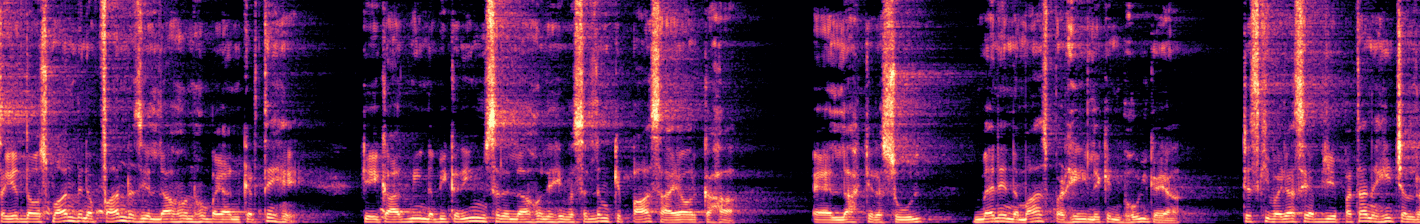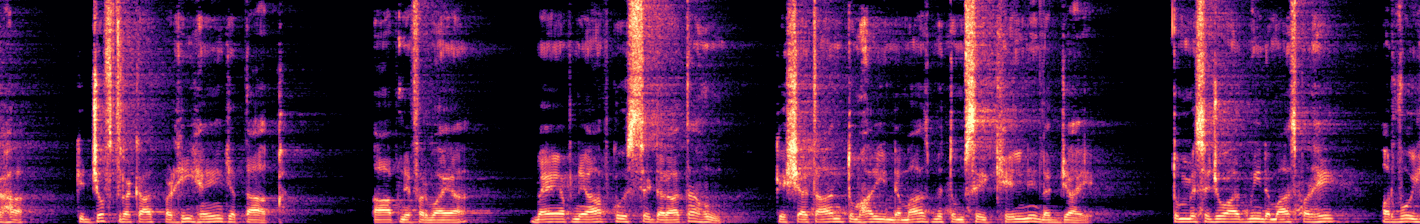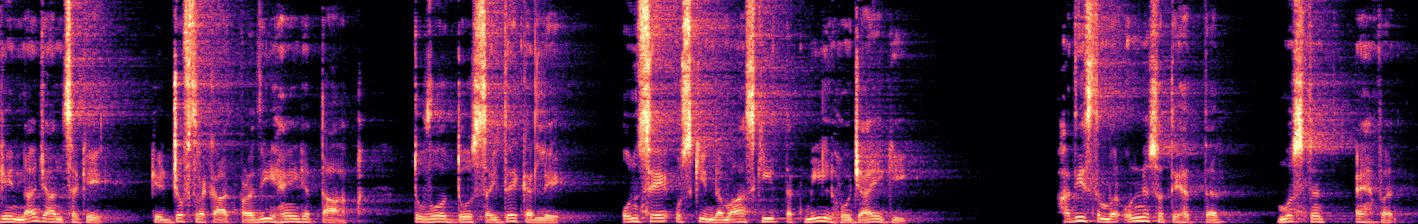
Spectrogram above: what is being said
سیدنا عثمان بن عفان رضی اللہ عنہ بیان کرتے ہیں کہ ایک آدمی نبی کریم صلی اللہ علیہ وسلم کے پاس آیا اور کہا، اے اللہ کے رسول، میں نے نماز پڑھی لیکن بھول گیا۔ جس کی وجہ سے اب یہ پتہ نہیں چل رہا کہ جفت رکعت پڑھی ہیں یا طاق۔ آپ نے فرمایا، میں اپنے آپ کو اس سے ڈراتا ہوں کہ شیطان تمہاری نماز میں تم سے کھیلنے لگ جائے۔ تم میں سے جو آدمی نماز پڑھے اور وہ یہ نہ جان سکے کہ جفت رکعت پڑھ دی ہیں یا طاق، تو وہ دو سجدے کر لے، ان سے اس کی نماز کی تکمیل ہو جائے گی۔ حدیث نمبر انیس سو تہتر، مسند احمد۔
